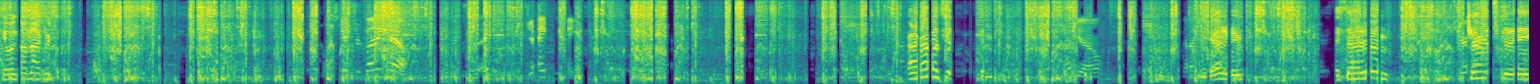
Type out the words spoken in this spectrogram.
Keep on going backwards. I know it's good. No, you don't. No, you Yeah, I do. Yes, I do. Sure. Trust me.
